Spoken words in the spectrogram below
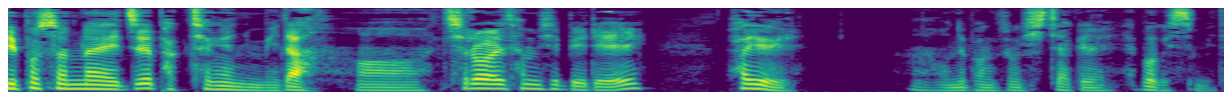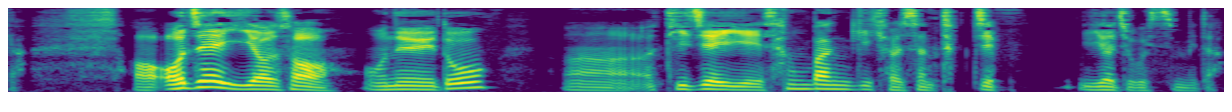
Before Sunrise 박창현입니다. 어, 7월 31일 화요일 어, 오늘 방송 시작을 해보겠습니다. 어제 이어서 오늘도 어, DJ의 상반기 결산 특집 이어지고 있습니다.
